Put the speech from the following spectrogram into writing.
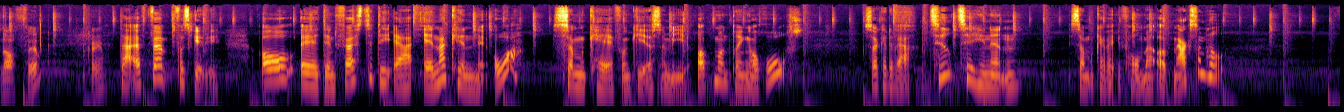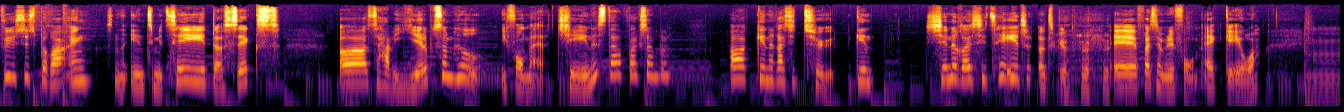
Nå, fem. Der er fem forskellige. Og øh, den første, det er anerkendende ord, som kan fungere som i opmundring og ros. Så kan det være tid til hinanden, som kan være i form af opmærksomhed. Fysisk berøring, sådan intimitet og sex. Og så har vi hjælpsomhed i form af tjenester, for eksempel. Og generositet, gen, generøsitet undskyld, øh, for eksempel i form af gaver. Mm.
